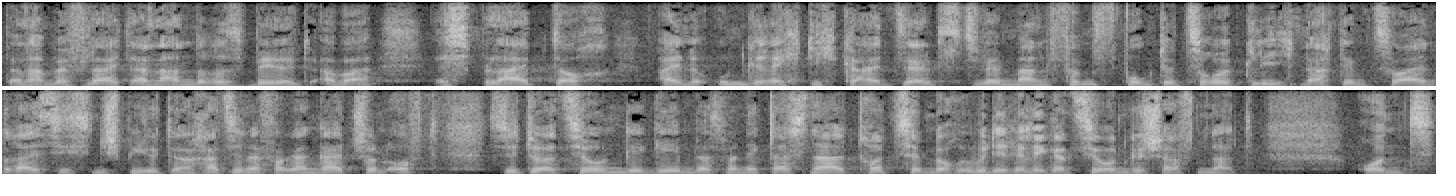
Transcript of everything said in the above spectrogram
dann haben wir vielleicht ein anderes Bild. Aber es bleibt doch eine Ungerechtigkeit. Selbst wenn man fünf Punkte zurückliegt nach dem 32. Spieltag, hat es in der Vergangenheit schon oft Situationen gegeben, dass man den Klassenhalt trotzdem noch über die Relegation geschaffen hat. Und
